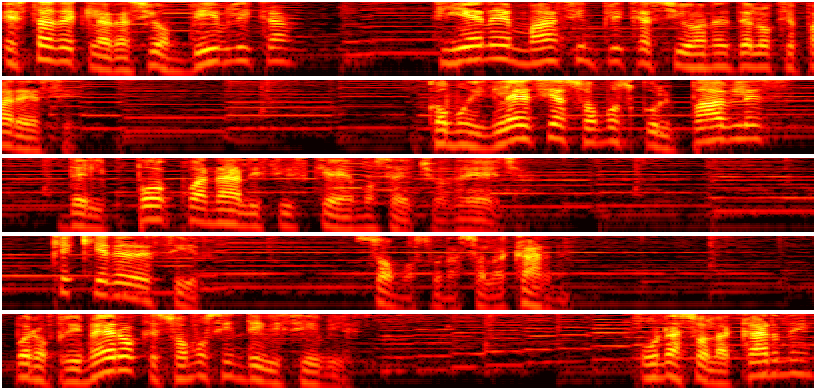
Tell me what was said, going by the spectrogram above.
Esta declaración bíblica tiene más implicaciones de lo que parece. Como iglesia somos culpables del poco análisis que hemos hecho de ella. ¿Qué quiere decir? Somos una sola carne. Bueno, primero que somos indivisibles. Una sola carne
